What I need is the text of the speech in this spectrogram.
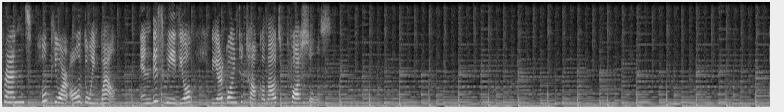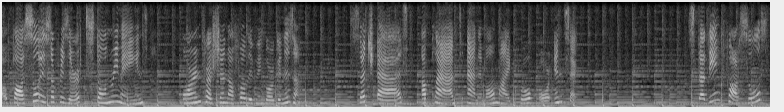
friends! Hope you are all doing well. In this video, we are going to talk about fossils. A fossil is a preserved stone remains or impression of a living organism, such as a plant, animal, microbe, or insect. Studying fossils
